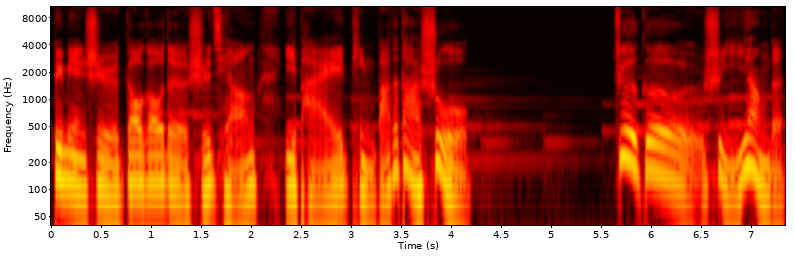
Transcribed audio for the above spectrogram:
对面是高高的石墙，一排挺拔的大树。这个是一样的，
